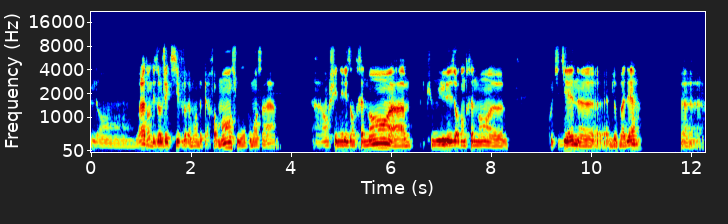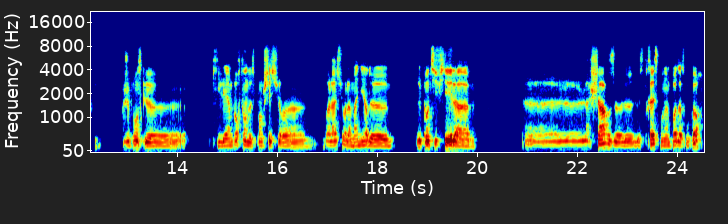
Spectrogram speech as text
dans, voilà, dans des objectifs vraiment de performance, où on commence à, à enchaîner les entraînements, à cumuler les heures d'entraînement quotidiennes, hebdomadaires, je pense que qu'il est important de se pencher sur, euh, voilà, sur la manière de, de quantifier la, euh, la charge, le, stress qu'on impose à son corps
